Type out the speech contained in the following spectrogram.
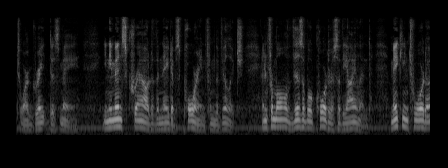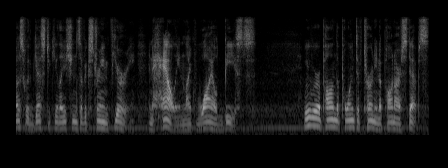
to our great dismay, an immense crowd of the natives pouring from the village, and from all visible quarters of the island, making toward us with gesticulations of extreme fury, and howling like wild beasts. We were upon the point of turning upon our steps,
